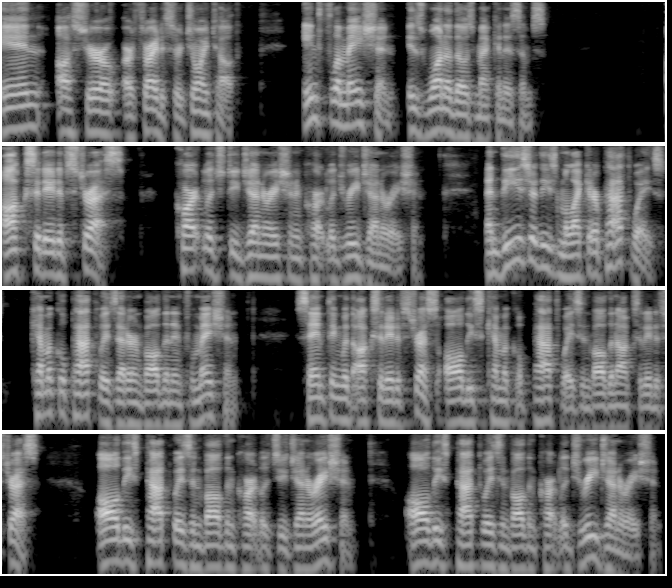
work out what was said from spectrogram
in osteoarthritis or joint health. Inflammation is one of those mechanisms. Oxidative stress, cartilage degeneration, and cartilage regeneration. And these are these molecular pathways, chemical pathways that are involved in inflammation. Same thing with oxidative stress, all these chemical pathways involved in oxidative stress, all these pathways involved in cartilage degeneration, all these pathways involved in cartilage regeneration.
